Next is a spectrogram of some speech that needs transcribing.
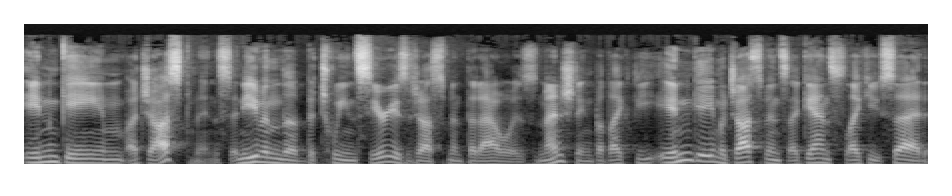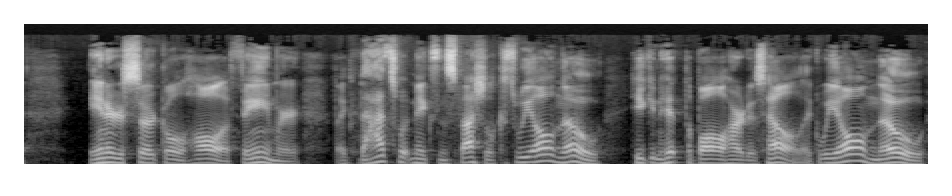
in-game adjustments and even the between series adjustment that i was mentioning but like the in-game adjustments against like you said inner circle hall of famer like that's what makes him special because we all know he can hit the ball hard as hell. Like we all know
